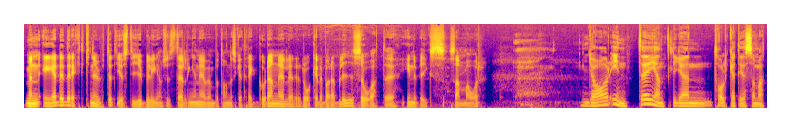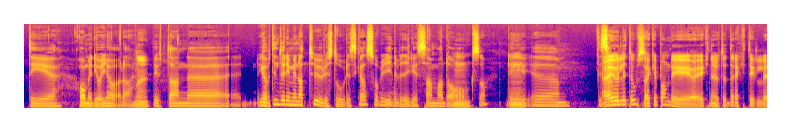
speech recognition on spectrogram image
Men är det direkt knutet just till jubileumsutställningen även Botaniska trädgården eller råkar det bara bli så att det invigs samma år? Jag har inte egentligen tolkat det som att det har med det att göra. Nej. Utan eh, jag vet inte hur det är med naturhistoriska som inviger samma dag Mm. också. Det, Mm. eh, det är Jag är lite osäker på om det är knutet direkt till, eh,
